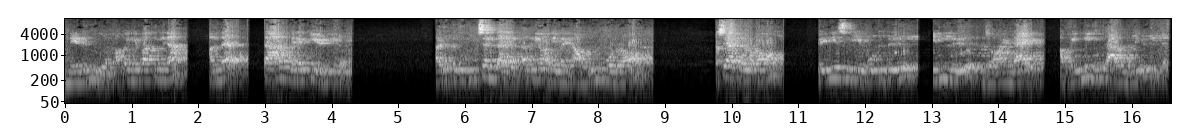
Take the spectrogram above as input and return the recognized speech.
நெடுந்தூரம். அப்ப இங்க பாத்தீங்கன்னா அந்த தேர் விலக்கி எழுதிடும். அடுத்தது உச்சந்தலை. அதுலயும் அதே மாதிரி தான். உள் போடுறோம். போடுறோம். பெரிய சுழியை போட்டுட்டு இல்லு ஜாயிண்ட் ஆய். அப்ப இங்கேயும் தாக பண்ணி எழுதிட்டோம்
